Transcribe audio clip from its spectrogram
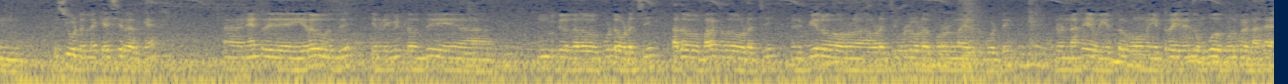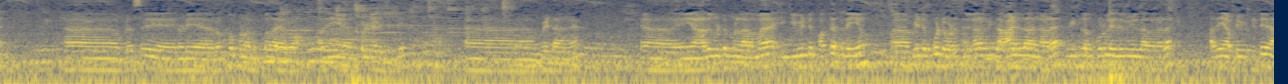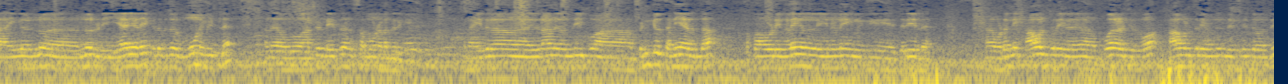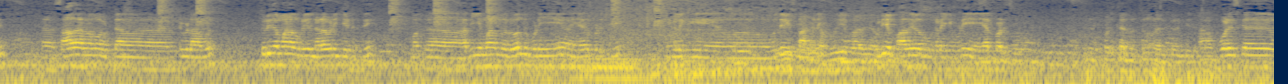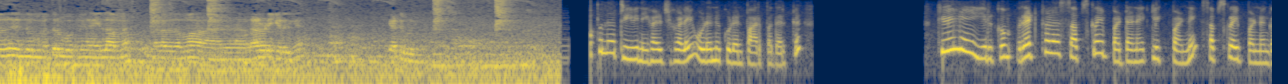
ருசி ஹோட்டலில் கேஷியராக இருக்கேன். நேற்று இரவு வந்து என்னுடைய வீட்டில் வந்து உங்களுக்கு கதவை பூட்டை உடைச்சி கதவு மரக்கதவை உடைச்சி என்னுடைய பீரோவை உடைச்சி உள்ள உள்ள பொருள்லாம் எடுத்து போட்டு என்னோட நகை எட்டு பவுன் எட்டரைலேருந்து ஒம்பது பவுனுக்குள்ள நகை. ப்ளஸ்ஸு என்னுடைய ரொக்க பணம் முப்பதாயிரம் அதையும் கொள்ளடிச்சிட்டு போயிட்டாங்க. அது மட்டும் இல்லாம எங்க வீட்டு பக்கத்துலயும் வீட்டை போட்டு உடைச்சிருக்காங்க. வீட்டுல ஆள் இல்லாதனால வீட்டுல பொருள் எதுவுமே இல்லாதனால அதையும் அப்படி விட்டுட்டு இங்க இன்னும் இன்னொரு ஏரியாலே கிட்டத்தட்ட ஒரு மூணு வீட்டுல அந்த அட்டன் டேஸ் அந்த சம்பவம் நடந்திருக்கு. நான் இதனால இதனால வந்து இப்போ பெண்கள் தனியா இருந்தா அப்ப அவருடைய நிலைகள் என்னன்னு எங்களுக்கு தெரியல. உடனே காவல்துறையில நாங்க புகார் அளிச்சிருக்கோம். காவல்துறை வந்து இந்த விஷயத்தை வந்து சாதாரணமா விட்டா விட்டு விடாமல் துரிதமான முறையில் நடவடிக்கை எடுத்து மக்கள் அதிகமான ரோந்து பணியையும் ஏற்படுத்தி எங்களுக்கு உதவி உரிய பாதுகாப்பு. கிடைக்கும்படி ஏற்பாடு ஆஹ், போலீஸ்கார் வந்து இந்த மெத்தரும் போக்குங்க இல்லாம நல்ல விதமா நடவடிக்கை எடுங்க கேட்டுக்கொள்கிறேன் பாப்புலர் டிவி நிகழ்ச்சிகளை உடனுக்குடன் பார்ப்பதற்கு கீழே இருக்கும் ரெட் கலர் சப்ஸ்கிரைப் பட்டனை கிளிக் பண்ணி சப்ஸ்கிரைப் பண்ணுங்க.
